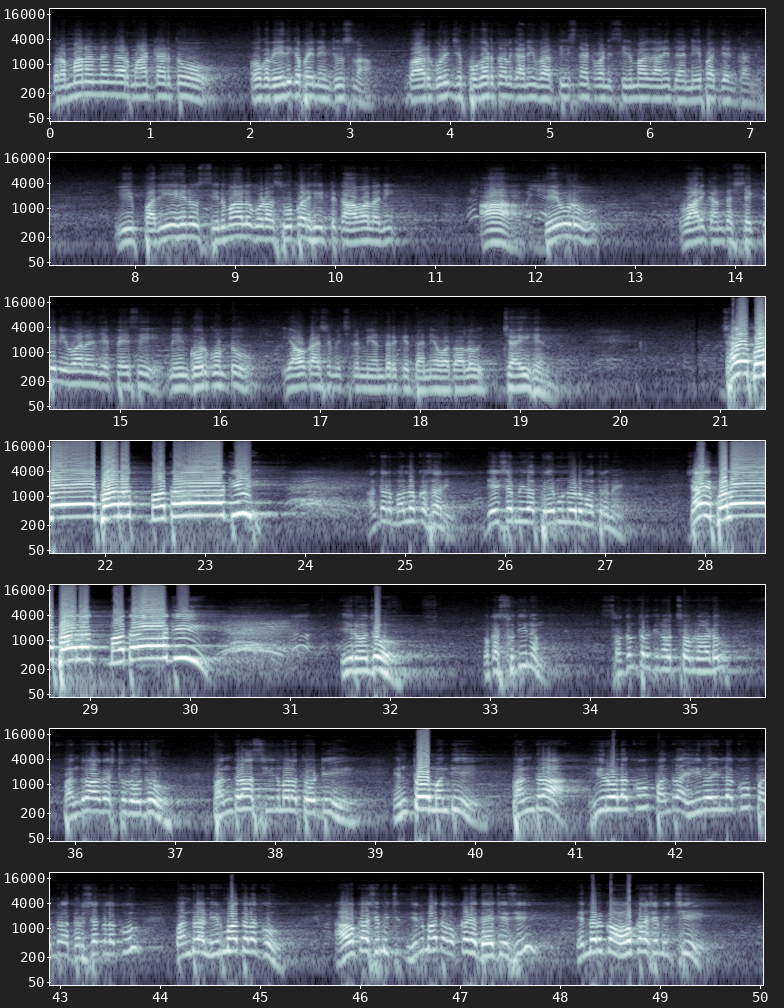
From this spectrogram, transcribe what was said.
బ్రహ్మానందం గారు మాట్లాడుతూ ఒక వేదికపై నేను చూసిన వారి గురించి పొగడతలు కానీ వారు తీసినటువంటి సినిమా కానీ దాని నేపథ్యం కానీ. ఈ పదిహేను సినిమాలు కూడా సూపర్ హిట్ కావాలని ఆ దేవుడు వారికి అంత శక్తిని ఇవ్వాలని చెప్పేసి నేను కోరుకుంటూ ఈ అవకాశం ఇచ్చిన మీ అందరికీ ధన్యవాదాలు. జై హింద్. జై బోలో భారత్ మాతాకి అందరు మళ్ళొక్కసారి దేశం మీద ప్రేమ మాత్రమే. జై బోలో భారత్ మాతాకి ఈరోజు ఒక సుదినం స్వతంత్ర దినోత్సవం నాడు పంద్రా ఆగస్టు రోజు పంద్రా సినిమాలతోటి ఎంతోమంది పంద్రా హీరోలకు పంద్రా హీరోయిన్లకు పంద్రా దర్శకులకు పంద్రా నిర్మాతలకు అవకాశం ఇచ్చి నిర్మాత ఒక్కడే దయచేసి ఎందరికో అవకాశం ఇచ్చి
